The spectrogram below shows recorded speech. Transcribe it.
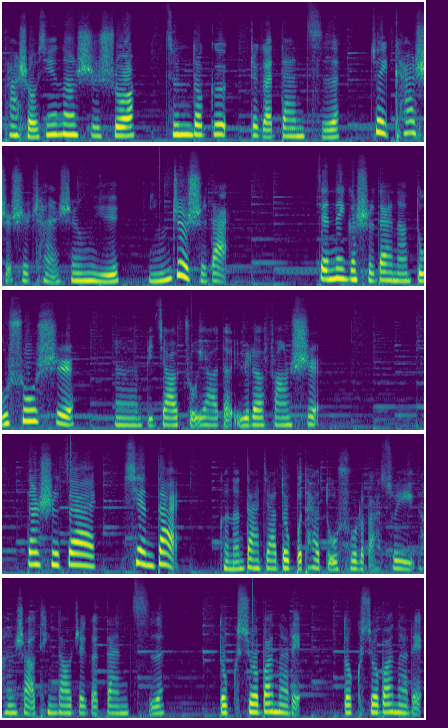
它首先呢是说“存読”这个单词最开始是产生于明治时代，在那个时代呢，读书是嗯，比较主要的娱乐方式，但是在现代，可能大家都不太读书了吧，所以很少听到这个单词。d o h o b a n a d i d o h o b a n a i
